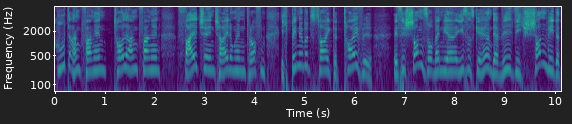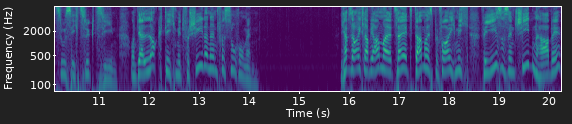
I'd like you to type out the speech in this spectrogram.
Gut angefangen, toll angefangen, falsche Entscheidungen getroffen. Ich bin überzeugt, der Teufel, es ist schon so, wenn wir Jesus gehören, der will dich schon wieder zu sich zurückziehen. Und der lockt dich mit verschiedenen Versuchungen. Ich habe es euch, glaube ich, auch mal erzählt, damals, bevor ich mich für Jesus entschieden habe,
